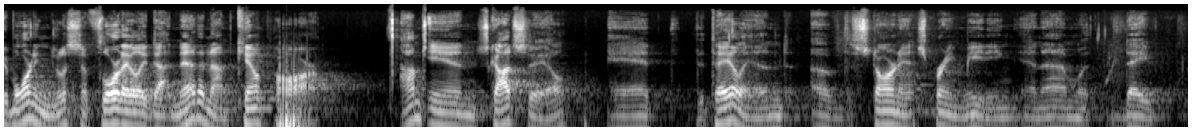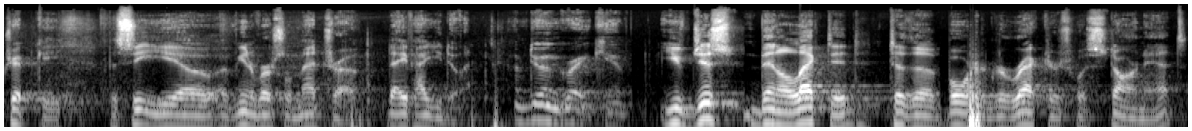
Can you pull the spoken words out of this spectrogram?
Good morning. You listen to FloorDaily.net, and I'm Kemp Harr. I'm in Scottsdale at the tail end of the StarNet Spring Meeting, and I'm with Dave Triepke, the CEO of Universal Metro. Dave, how you doing? I'm doing great, Kemp. You've just been elected to the board of directors with StarNet,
